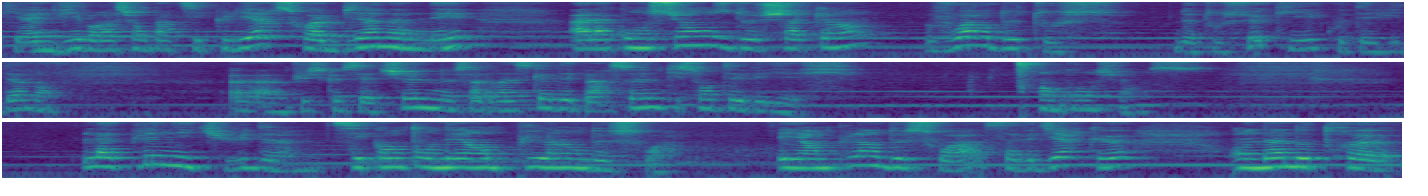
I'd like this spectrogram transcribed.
qui a une vibration particulière, soit bien amené à la conscience de chacun, voire de tous, de tous ceux qui écoutent évidemment, euh, puisque cette chaîne ne s'adresse qu'à des personnes qui sont éveillées, en conscience. La plénitude, c'est quand on est en plein de soi. Et en plein de soi, ça veut dire que on a notre,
